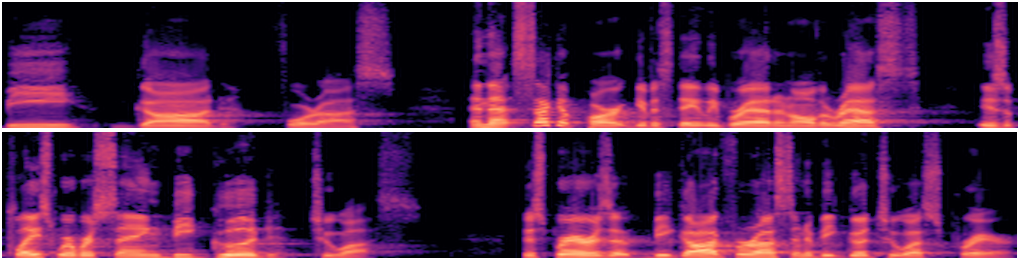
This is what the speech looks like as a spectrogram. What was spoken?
Be God for us. And that second part, give us daily bread and all the rest, is a place where we're saying, Be good to us. This prayer is a be God for us and a be good to us prayer.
